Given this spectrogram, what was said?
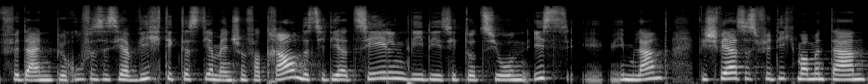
für deinen Beruf? Es ist ja wichtig, dass dir Menschen vertrauen, dass sie dir erzählen, wie die Situation ist im Land. Wie schwer ist es für dich momentan,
